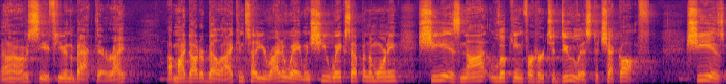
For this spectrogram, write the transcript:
I I see a few in the back there, right? Uh, my daughter Bella, I can tell you right away, when she wakes up in the morning, she is not looking for her to do list to check off. She is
